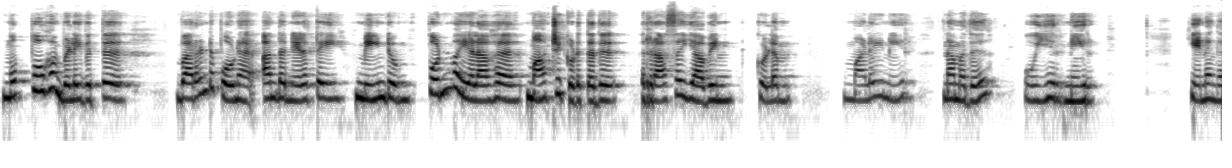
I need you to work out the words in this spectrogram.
முப்போகம் விளைவித்து வறண்டு போன அந்த நிலத்தை மீண்டும் பொன்வயலாக மாற்றி கொடுத்தது ராசையாவின் குளம். மழை நீர் நமது உயிர் நீர் என்னங்க?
